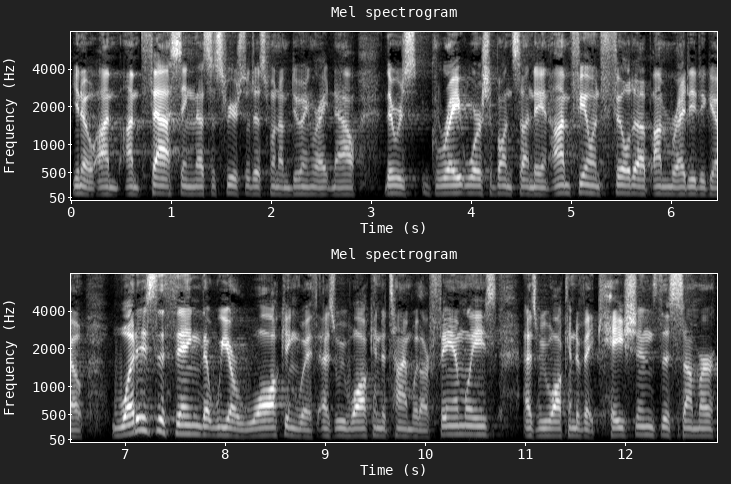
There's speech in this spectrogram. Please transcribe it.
You know, I'm, I'm fasting. That's a spiritual discipline I'm doing right now. There was great worship on Sunday, and I'm feeling filled up. I'm ready to go. What is the thing that we are walking with as we walk into time with our families, as we walk into vacations this summer,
